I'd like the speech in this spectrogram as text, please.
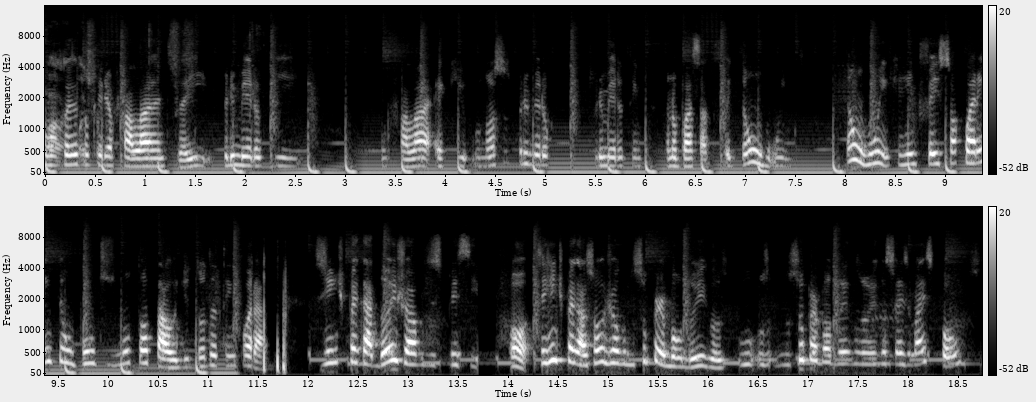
uma Ah, coisa que eu queria falar antes aí, primeiro que eu vou falar é que o nosso primeiro, primeiro tempo ano passado foi tão ruim, tão ruim, que a gente fez só 41 pontos no total de toda a temporada. Se a gente pegar dois jogos específicos, ó, se a gente pegar só o jogo do Super Bowl do Eagles, o, no Super Bowl do Eagles, o Eagles fez mais pontos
